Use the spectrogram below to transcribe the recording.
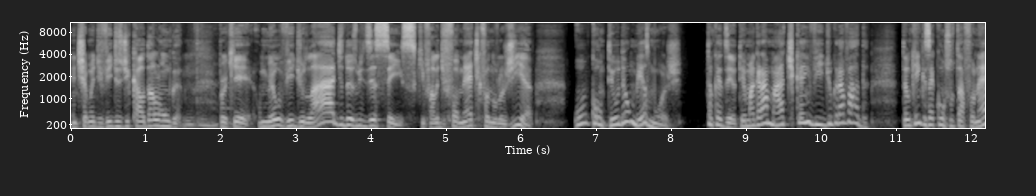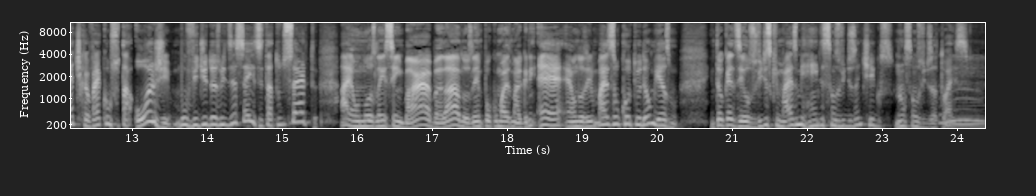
A gente chama de vídeos de cauda longa. Uhum. Porque o meu vídeo lá de 2016, que fala de fonética e fonologia, o conteúdo é o mesmo hoje. Então, quer dizer, eu tenho uma gramática em vídeo gravada. Então, quem quiser consultar fonética, vai consultar hoje o vídeo de 2016 e tá tudo certo. Ah, é um Noslen sem barba lá, um Noslen um pouco mais magrinho. É, é um Noslen, mas o conteúdo é o mesmo. Então, quer dizer, os vídeos que mais me rendem são os vídeos antigos, não são os vídeos atuais. Hum.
